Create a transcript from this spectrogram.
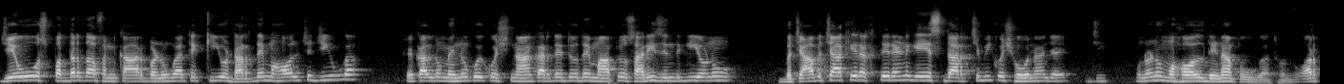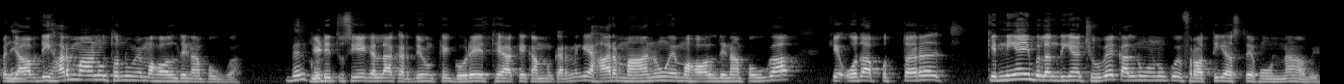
ਜੇ ਉਹ ਉਸ ਪੱਧਰ ਦਾ ਫਨਕਾਰ ਬਣੂਗਾ ਤੇ ਕੀ ਉਹ ਡਰ ਦੇ ਮਾਹੌਲ 'ਚ ਜੀਊਗਾ? ਕਿ ਕੱਲ ਨੂੰ ਮੈਨੂੰ ਕੋਈ ਕੁਝ ਨਾ ਕਰਦੇ ਤੇ ਉਹਦੇ ਮਾਪਿਓ ਸਾਰੀ ਜ਼ਿੰਦਗੀ ਉਹਨੂੰ ਬਚਾ ਬਚਾ ਕੇ ਰੱਖਦੇ ਰਹਿਣਗੇ ਇਸ ਡਰ 'ਚ ਵੀ ਕੁਝ ਹੋ ਨਾ ਜਾਏ। ਜੀ। ਉਹਨਾਂ ਨੂੰ ਮਾਹੌਲ ਦੇਣਾ ਪਊਗਾ ਤੁਹਾਨੂੰ ਔਰ ਪੰਜਾਬ ਦੀ ਹਰ ਮਾਂ ਨੂੰ ਤੁਹਾਨੂੰ ਇਹ ਮਾਹੌਲ ਦੇਣਾ ਪਊਗਾ। ਬਿਲਕੁਲ। ਜਿਹੜੀ ਤੁਸੀਂ ਇਹ ਗੱਲਾਂ ਕਰਦੇ ਹੋ ਕਿ ਗੋਰੇ ਇੱਥੇ ਆ ਕੇ ਕੰਮ ਕਰਨਗੇ ਹਰ ਮਾਂ ਨੂੰ ਇਹ ਮਾਹੌਲ ਦੇਣਾ ਪਊਗਾ ਕਿ ਉਹਦਾ ਪੁੱਤਰ ਕਿੰਨੀਆਂ ਹੀ ਬੁਲੰਦੀਆਂ ਛੂਵੇ ਕੱਲ ਨੂੰ ਉਹਨੂੰ ਕੋਈ ਫਰੌਤੀ ਵਾਸਤੇ ਫੋਨ ਨਾ ਆਵੇ।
